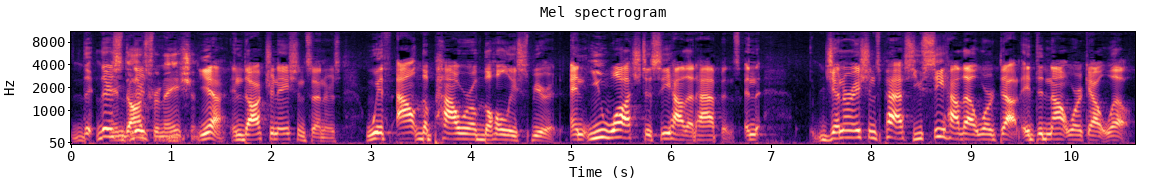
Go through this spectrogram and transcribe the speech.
th- there's there's- Indoctrination. yeah, indoctrination centers without the power of the Holy Spirit. And you watch to see how that happens. And generations past, you see how that worked out. It did not work out well.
